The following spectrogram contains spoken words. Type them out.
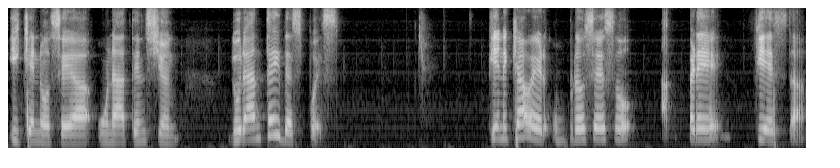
y que no sea una atención durante y después. Tiene que haber un proceso pre-fiesta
